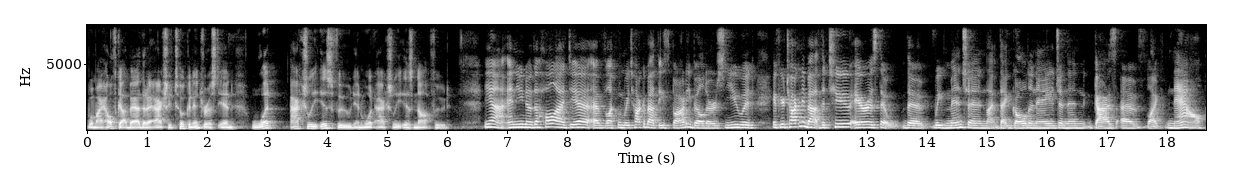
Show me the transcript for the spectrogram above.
when my health got bad that I actually took an interest in what actually is food and what actually is not food. Yeah, and you know the whole idea of like when we talk about these bodybuilders, you would if you're talking about the two eras that that we've mentioned, like that golden age, and then guys of like now,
